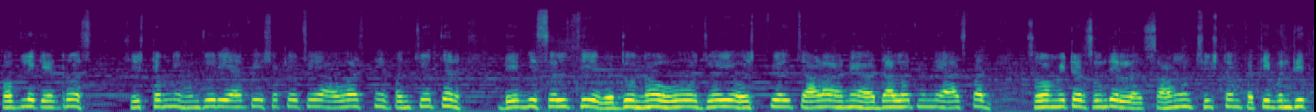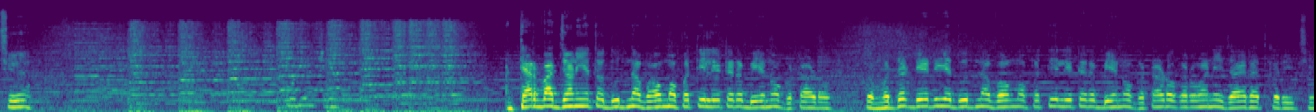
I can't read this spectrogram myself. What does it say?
પબ્લિક એડ્રેસ સિસ્ટમની મંજૂરી આપી શકે છે. આવાસની પંચોતેર ડેબિસલથી વધુ ન હોવો જોઈએ. હોસ્પિટલ ચાળા અને અદાલતની આસપાસ સો મીટર સુધી સાઉન્ડ સિસ્ટમ પ્રતિબંધિત છે. ત્યારબાદ જાણીએ તો દૂધના ભાવમાં પ્રતિ લીટરે બેનો ઘટાડો. તો મધર ડેરીએ દૂધના ભાવમાં પ્રતિ લીટરે બેનો ઘટાડો કરવાની જાહેરાત કરી છે.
